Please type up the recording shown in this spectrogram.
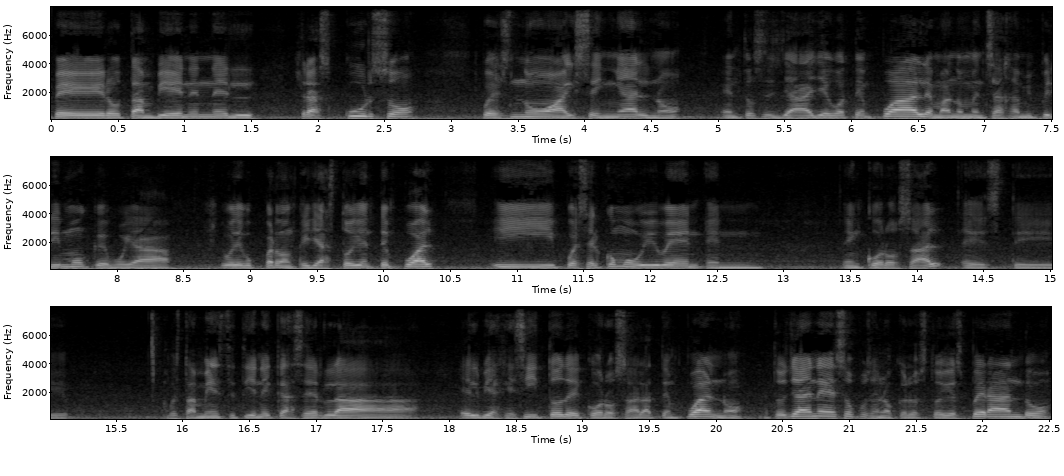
pero también en el transcurso pues no hay señal, ¿no? Entonces ya llego a Tempual, le mando un mensaje a mi primo que voy a, digo, perdón, que ya estoy en Tempual y pues él como vive en, en, en Corozal, este, pues también se tiene que hacer la, el viajecito de Corozal a Tempual, ¿no? Entonces ya en eso, pues en lo que lo estoy esperando,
